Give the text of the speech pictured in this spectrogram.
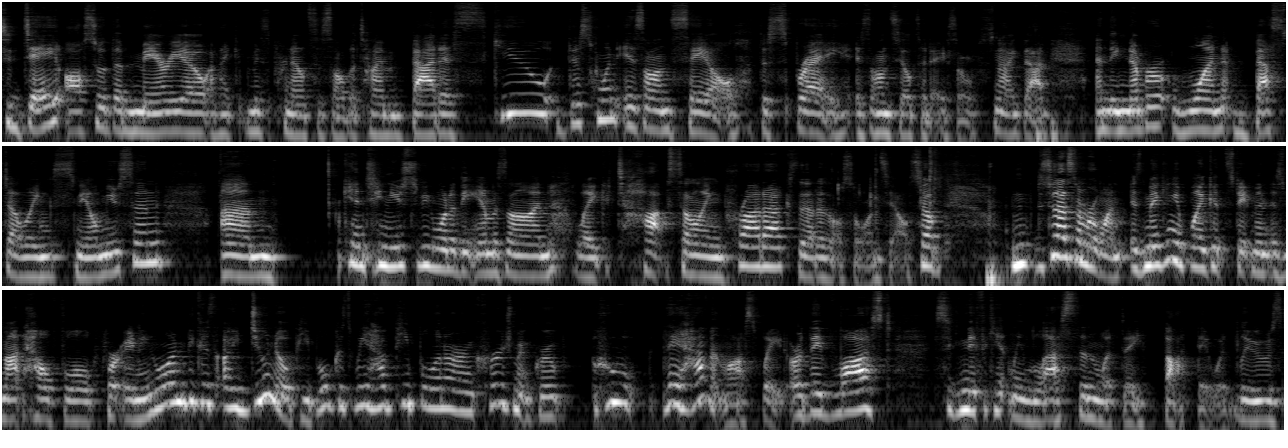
Today, also the Mario, and I mispronounce this all the time, Badescu. This one is on sale. The spray is on sale today, so snag that. And the number one best-selling snail mucin. Um, continues to be one of the Amazon like top selling products that is also on sale. So, so that's number one is making a blanket statement is not helpful for anyone because I do know people because we have people in our encouragement group who they haven't lost weight or they've lost significantly less than what they thought they would lose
